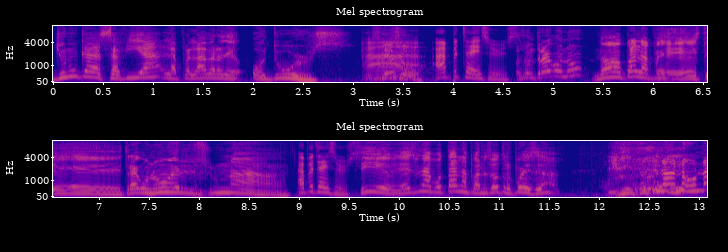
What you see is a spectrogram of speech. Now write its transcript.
yo nunca sabía la palabra de hors. ¿Qué es eso? Ah, Appetizers. ¿Es un trago, no? No, ¿cuál? Este, trago no, es una... Appetizers. Sí, es una botana para nosotros, pues, ¿ah? Y entonces... No, no, una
